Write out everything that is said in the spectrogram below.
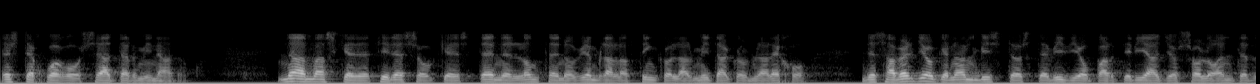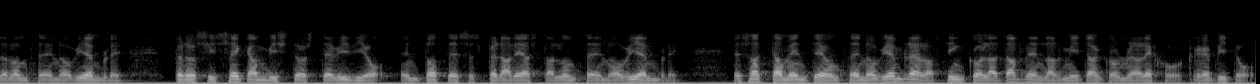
Este juego se ha terminado. Nada más que decir eso, que estén el 11 de noviembre a las 5 en la ermita Colmenarejo. De saber yo que no han visto este vídeo, partiría yo solo antes del 11 de noviembre. Pero si sé que han visto este vídeo, entonces esperaré hasta el 11 de noviembre exactamente 11 de noviembre a las 5 de la tarde en la ermita Colmenarejo. Repito,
